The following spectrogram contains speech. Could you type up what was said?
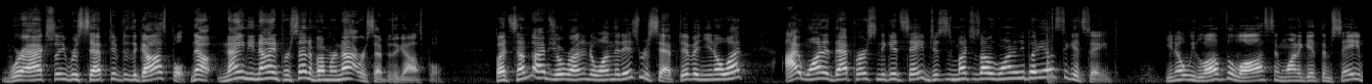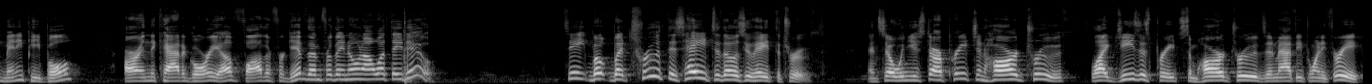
were actually receptive to the gospel. Now, 99% of them are not receptive to the gospel. But sometimes you'll run into one that is receptive, and you know what? I wanted that person to get saved just as much as I would want anybody else to get saved. You know, we love the lost and want to get them saved. Many people are in the category of, Father, forgive them, for they know not what they do. See, but, but truth is hate to those who hate the truth. And so when you start preaching hard truth, like Jesus preached some hard truths in Matthew 23,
